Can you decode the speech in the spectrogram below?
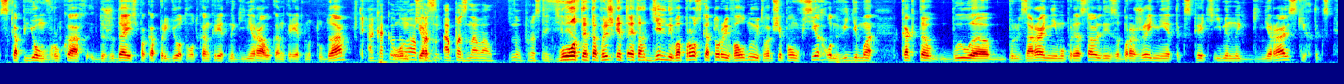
с копьем в руках, дожидаясь, пока придет вот конкретно генерал, конкретно туда. А как он, Он его тер- опоз- опознавал? Ну, просто интересно. Вот это, это, это отдельный вопрос, который волнует вообще, по-моему, всех. Он, видимо, как-то было заранее ему предоставлено изображение, так сказать, именно генеральских, так сказать.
